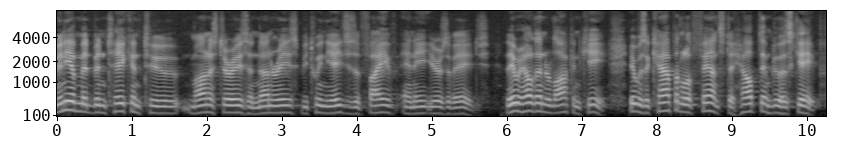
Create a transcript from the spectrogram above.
Many of them had been taken to monasteries and nunneries between the ages of five and eight years of age. They were held under lock and key. It was a capital offense to help them to escape.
